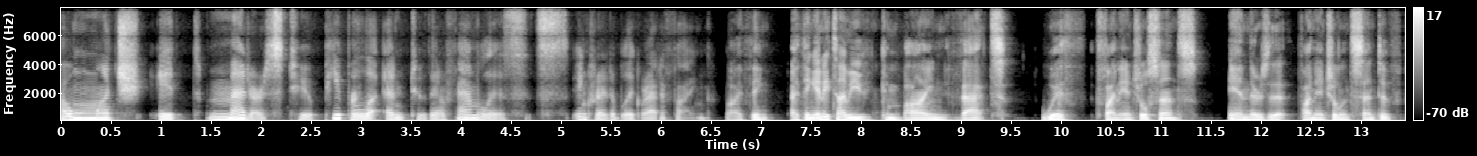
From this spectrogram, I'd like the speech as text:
how much it matters to people and to their families, it's incredibly gratifying. I think I think anytime you combine that with financial sense and there's a financial incentive,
